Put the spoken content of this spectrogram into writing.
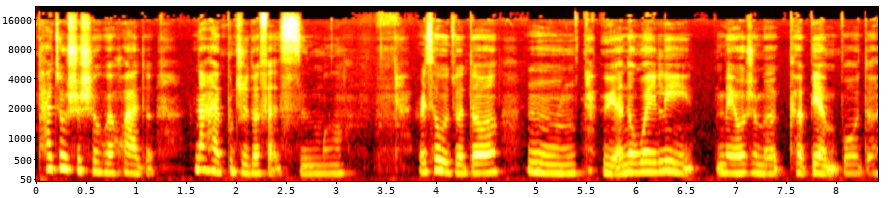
它就是社会化的，那还不值得反思吗？而且我觉得，嗯，语言的威力没有什么可辩驳的。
